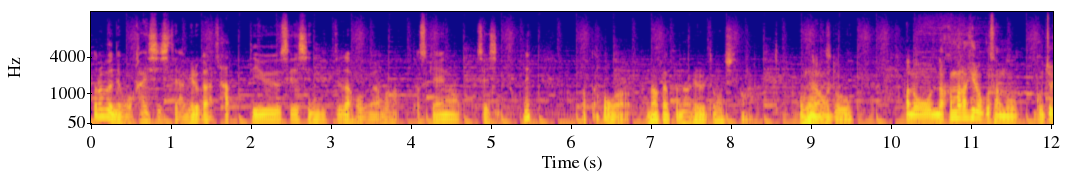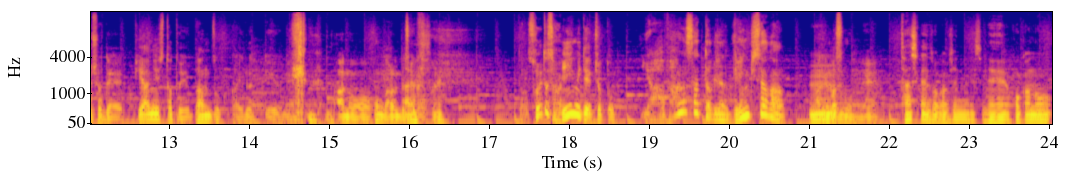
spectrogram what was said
その分でもお返ししてあげるからさっていう精神で言ってた方がまあ助け合いの精神ね。あった方が仲良くなれると思うしなって思うんですよ、ね、なるほどあの中村弘子さんのご著書で「ピアニストという蛮族がいる」っていうね あの本があるんですけど、ね、そういったさいい意味でちょっと野蛮さってわけじゃない元気さがありますもんね、うん、確かにそうかもしれないですね他の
